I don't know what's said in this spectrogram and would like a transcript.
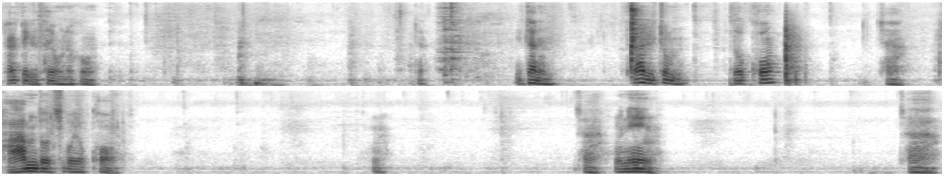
깔때기를 사용하고. 자, 일단은 쌀을 좀 넣고 자 밤도 집어넣고 자 은행 자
